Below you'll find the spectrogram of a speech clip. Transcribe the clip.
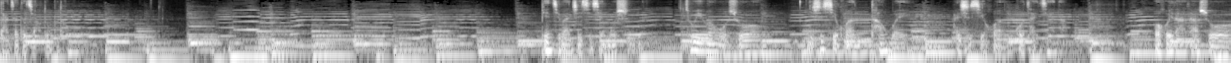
大家的角度不同。编辑完这期节目时，朱毅问我说：“你是喜欢汤唯，还是喜欢郭采洁呢？”我回答他说：“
